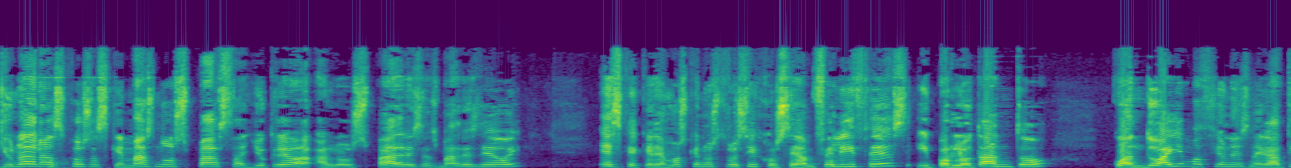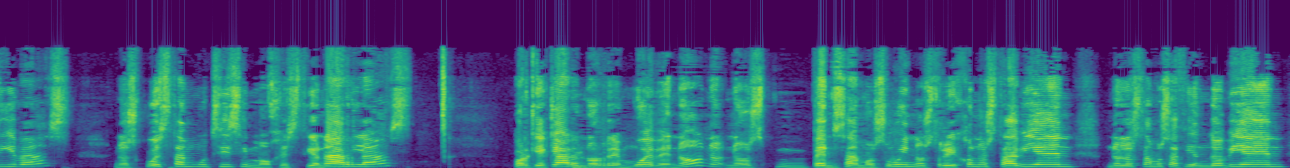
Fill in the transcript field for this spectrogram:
Y una de las cosas que más nos pasa, yo creo, a, los padres, a las madres de hoy, es que queremos que nuestros hijos sean felices y por lo tanto, cuando hay emociones negativas, nos cuesta muchísimo gestionarlas porque, claro, nos remueve, ¿no? No- Nos mm, pensamos, uy, nuestro hijo no está bien, no lo estamos haciendo bien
